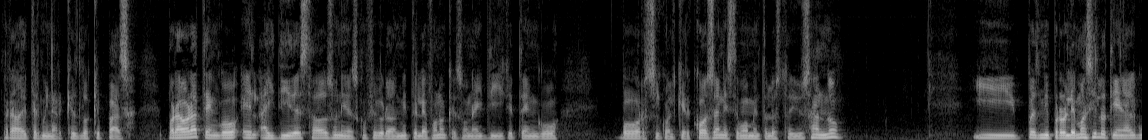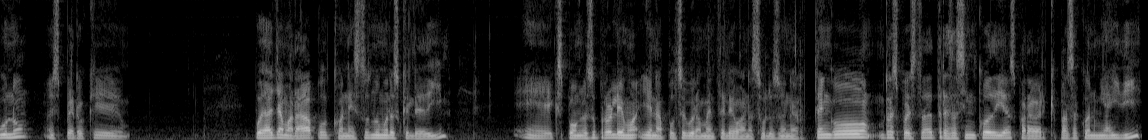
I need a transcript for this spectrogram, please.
para determinar qué es lo que pasa. Por ahora tengo el ID de Estados Unidos configurado en mi teléfono, que es un ID que tengo por si cualquier cosa. En este momento lo estoy usando. Y pues mi problema si lo tiene alguno, espero que pueda llamar a Apple con estos números que le di, eh, exponga su problema y en Apple seguramente le van a solucionar. Tengo respuesta de 3 a 5 días para ver qué pasa con mi ID,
